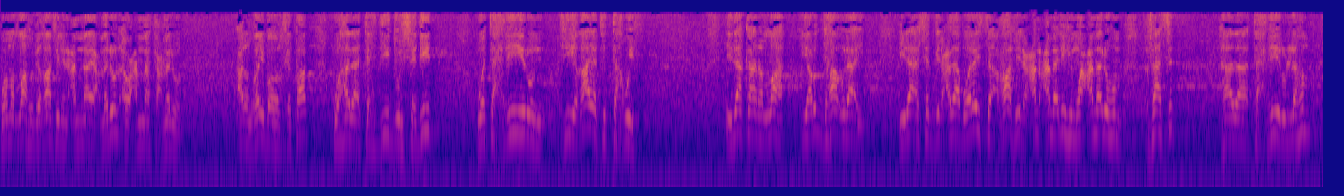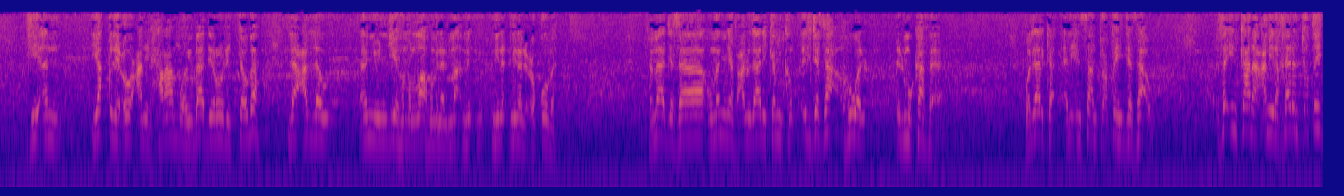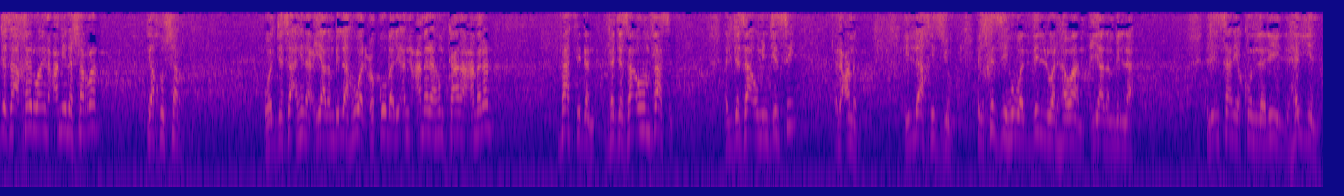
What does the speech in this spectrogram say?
وما الله بغافل عما يعملون أو عما تعملون. على الغيبة والخطاب وهذا تهديد شديد وتحذير في غاية التخويف. إذا كان الله يرد هؤلاء إلى أشد العذاب وليس غافلا عن عملهم وعملهم فاسد هذا تحذير لهم في أن يقلعوا عن الحرام ويبادروا للتوبة. لعلوا أن ينجيهم الله من الماء من من العقوبة. فما جزاء من يفعل ذلك منكم. الجزاء هو المكافأة. ولذلك الإنسان تعطيه جزاءه. فإن كان عمل خيرا تعطيه جزاء خير وإن عمل شرا يأخذ شر. والجزاء هنا عياذا بالله هو العقوبة لأن عملهم كان عملا فاسدا فجزاؤهم فاسد. الجزاء من جنس العمل. إلا خزي. الخزي هو الذل والهوان عياذا بالله. الإنسان يكون ذليل هين.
